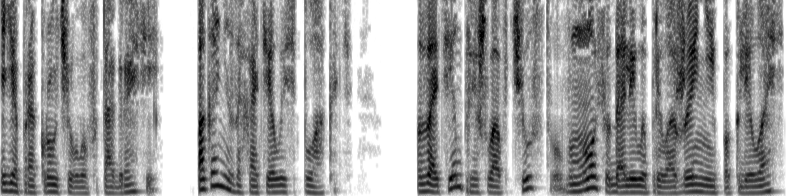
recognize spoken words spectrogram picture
Я прокручивала фотографии, пока не захотелось плакать. Затем пришла в чувство, вновь удалила приложение и поклялась,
